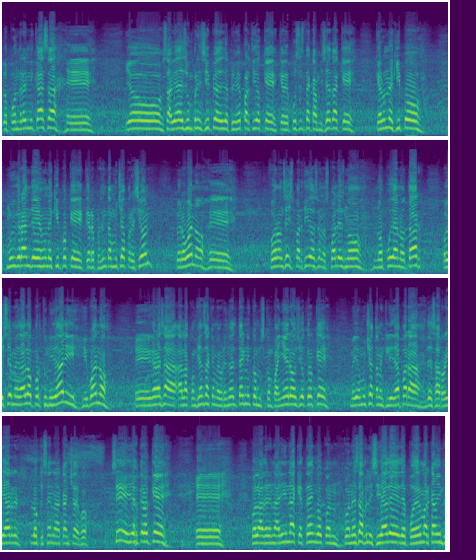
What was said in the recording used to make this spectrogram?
lo pondré en mi casa. Yo sabía desde un principio, desde el primer partido que, que me puse esta camiseta, que, que, era un equipo muy grande, un equipo que, que representa mucha presión. Pero bueno, eh, fueron seis partidos en los cuales no, no pude anotar. Hoy se me da la oportunidad y, bueno, eh, gracias a, la confianza que me brindó el técnico, mis compañeros, yo creo que me dio mucha tranquilidad para desarrollar lo que es en la cancha de juego. Sí, yo creo que eh, con la adrenalina que tengo, con, con esa felicidad de, de, poder marcar mi,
